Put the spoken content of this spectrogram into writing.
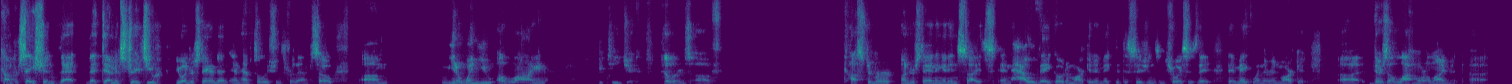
conversation that that demonstrates you you understand and, and have solutions for them. So um, you know when you align strategic pillars of customer understanding and insights and how they go to market and make the decisions and choices they they make when they're in market uh, there's a lot more alignment uh,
